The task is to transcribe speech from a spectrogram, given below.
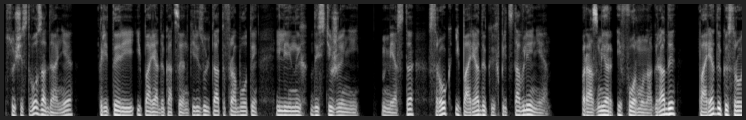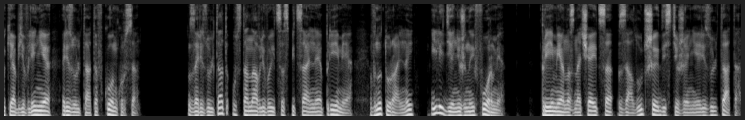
существо задания, критерии и порядок оценки результатов работы или иных достижений, место, срок и порядок их представления, размер и форму награды, порядок и сроки объявления результатов конкурса. За результат устанавливается специальная премия в натуральной или денежной форме. Премия назначается за лучшее достижение результата.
